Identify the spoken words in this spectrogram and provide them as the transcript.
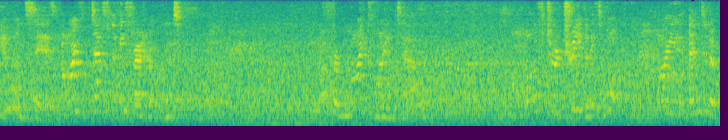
nuances. I've definitely found from my clientele after a treatment, it's what I ended up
